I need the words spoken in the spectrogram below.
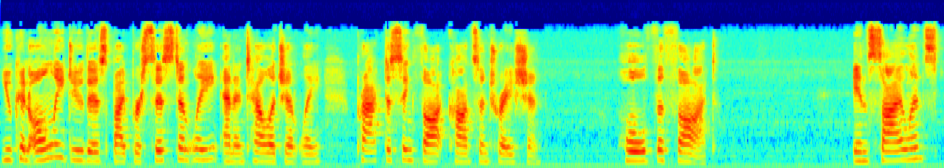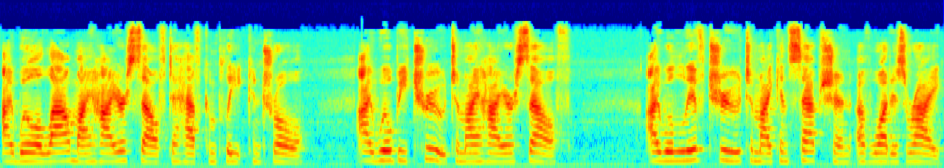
You can only do this by persistently and intelligently practicing thought concentration. Hold the thought. In silence I will allow my higher self to have complete control. I will be true to my higher self. I will live true to my conception of what is right.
